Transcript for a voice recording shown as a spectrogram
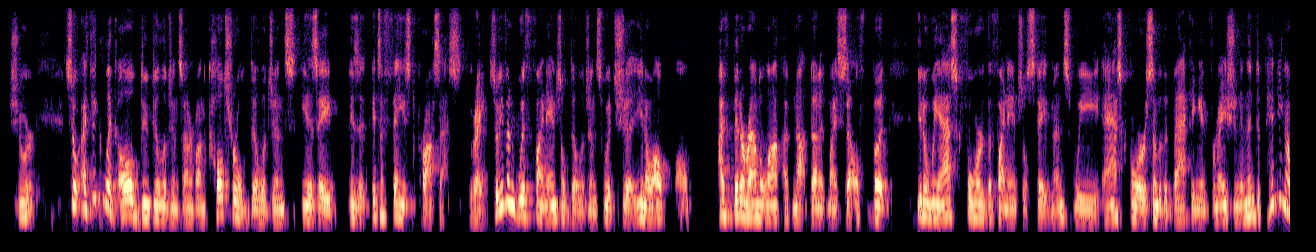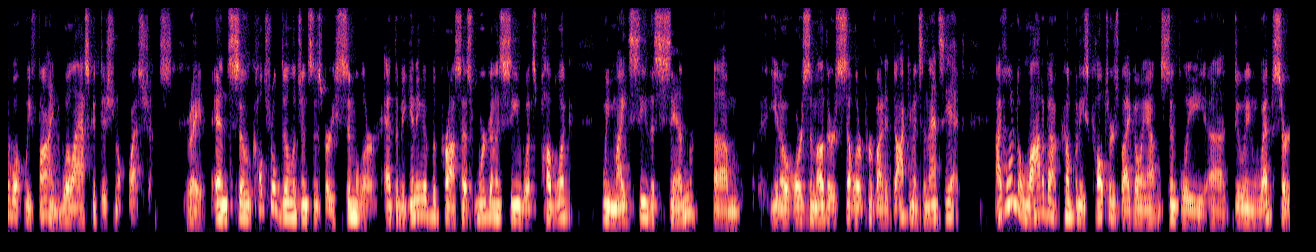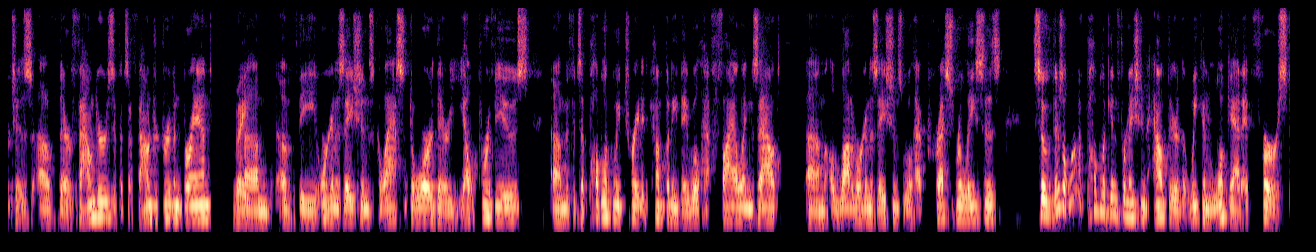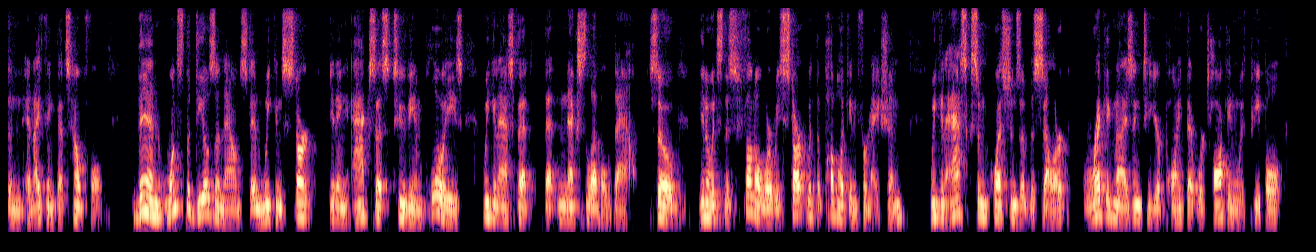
sure so I think like all due diligence, Anirban, cultural diligence is a is a it's a phased process. Right. So even with financial diligence, which uh, you know I'll, I'll I've been around a lot. I've not done it myself, but you know we ask for the financial statements, we ask for some of the backing information, and then depending on what we find, we'll ask additional questions. Right. And so cultural diligence is very similar. At the beginning of the process, we're going to see what's public. We might see the CIM, um, you know, or some other seller provided documents, and that's it. I've learned a lot about companies' cultures by going out and simply uh, doing web searches of their founders, if it's a founder driven brand, right. um, of the organization's Glassdoor, their Yelp reviews. Um, if it's a publicly traded company, they will have filings out. Um, a lot of organizations will have press releases. So there's a lot of public information out there that we can look at it first, and, and I think that's helpful. Then once the deal's announced and we can start getting access to the employees, we can ask that that next level down. So, you know, it's this funnel where we start with the public information. We can ask some questions of the seller, recognizing to your point that we're talking with people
